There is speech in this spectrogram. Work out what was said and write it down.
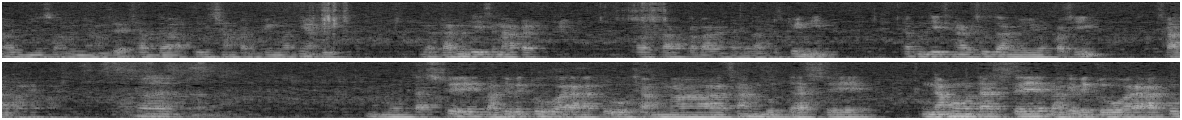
අවුරුදු ස්වාමීන් වහන්සේ සද්දා තිරිසම්පන්න පින්වත්නි අපි ධර්ම දේශනාවට අවස්ථාවක් ලබා ගන්න බලාපොරොත්තු වෙන්නේ. ධර්ම දේශනාවට සූදානම් වීම පස්සේ සාදුකාරයක් නමෝ තස්සේ භගවතු වරහතු සම්මා සම්බුද්දස්සේ. නමෝ තස්සේ භගවතු වරහතු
